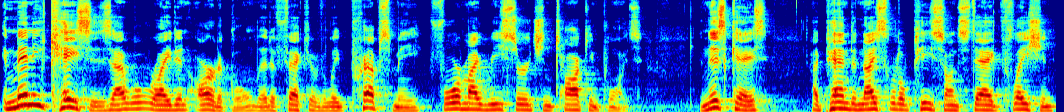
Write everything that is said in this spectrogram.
In many cases, I will write an article that effectively preps me for my research and talking points. In this case, I penned a nice little piece on stagflation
